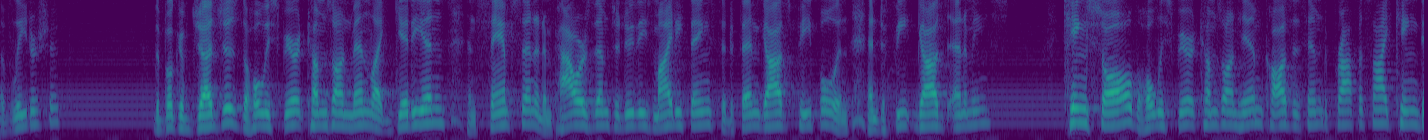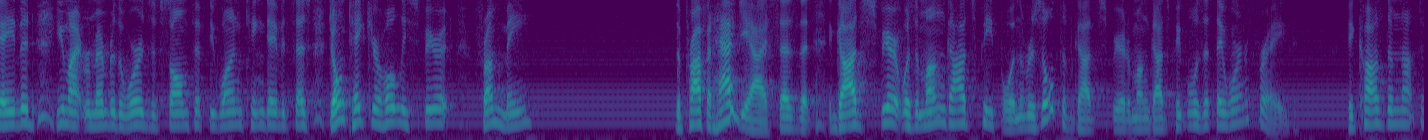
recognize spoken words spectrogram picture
of leadership the book of Judges, the Holy Spirit comes on men like Gideon and Samson and empowers them to do these mighty things to defend God's people and, and defeat God's enemies. King Saul, the Holy Spirit comes on him, causes him to prophesy. King David, you might remember the words of Psalm 51. King David says, Don't take your Holy Spirit from me. The prophet Haggai says that God's Spirit was among God's people, and the result of God's Spirit among God's people was that they weren't afraid. He caused them not to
